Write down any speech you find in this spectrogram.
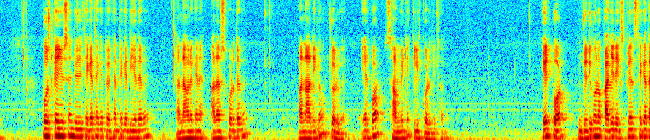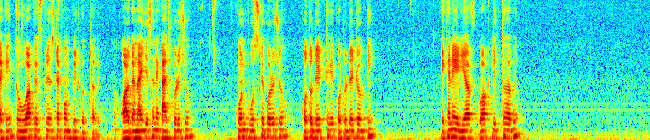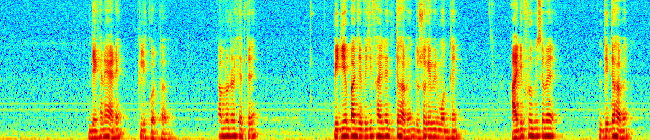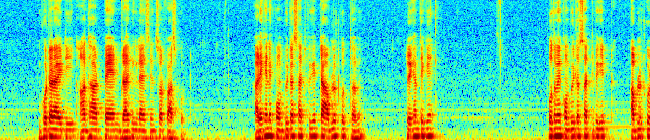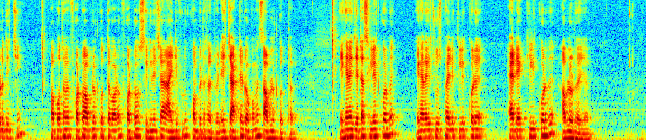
পোস্ট গ্র্যাজুয়েশন যদি থেকে থাকে তো এখান থেকে দিয়ে দেবে, আর না হলে এখানে আদার্স করে দেবে, বা না দিলেও চলবে। এরপর সাবমিটে ক্লিক করে দিতে হবে। এরপর যদি কোনো কাজের এক্সপিরিয়েন্স থেকে থাকে, তো ওয়ার্ক এক্সপিরিয়েন্সটা কমপ্লিট করতে হবে। অর্গানাইজেশনে কাজ করেছ, কোন পোস্টে করেছ, কত ডেট থেকে কত ডেট অবধি, এখানে এরিয়া অফ ওয়ার্ক লিখতে হবে। যেখানে অ্যাডে ক্লিক করতে হবে। আপলোডের ক্ষেত্রে পিডিএফ বা জেপিজি ফাইলে দিতে হবে দুশো কেবির মধ্যে। আইডি প্রুফ হিসেবে দিতে হবে। Voter ID, Aadhaar, PAN driving licence আর পাসপোর্ট আর এখানে কম্পিউটার সার্টিফিকেটটা আপলোড করতে হবে। তো এখান থেকে প্রথমে কম্পিউটার সার্টিফিকেট আপলোড করে দিচ্ছি। বা প্রথমে ফটো আপলোড করতে পারো। Photo signature ID proof computer certificate এই চারটে ডকুমেন্টস আপলোড করতে হবে। এখানে যেটা সিলেক্ট করবে, এখান থেকে চুজ ফাইলে ক্লিক করে অ্যাডে ক্লিক করবে আপলোড হয়ে যাবে।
